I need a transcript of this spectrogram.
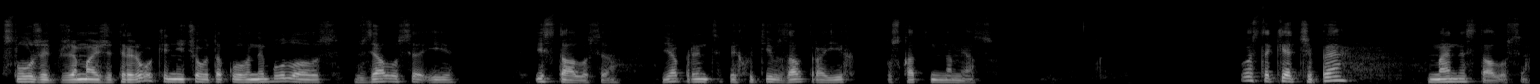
служить вже майже три роки, нічого такого не було. Ось взялося і, і сталося. Я, в принципі, хотів завтра їх пускати на м'ясо. Ось таке ЧП в мене сталося.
